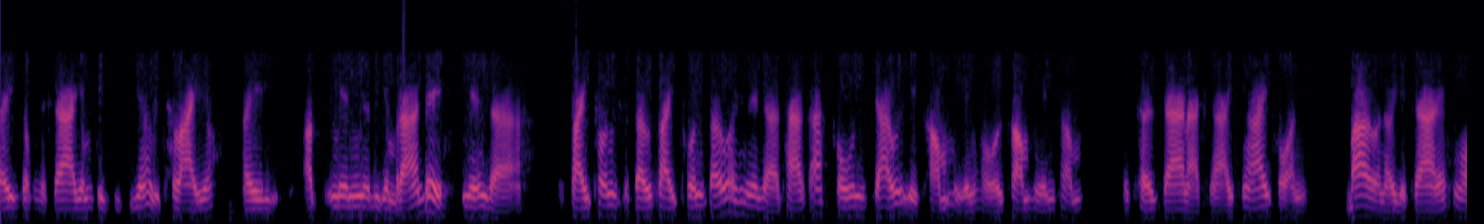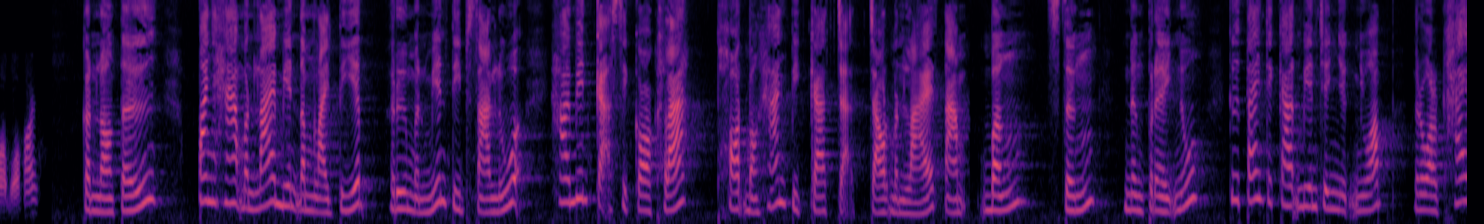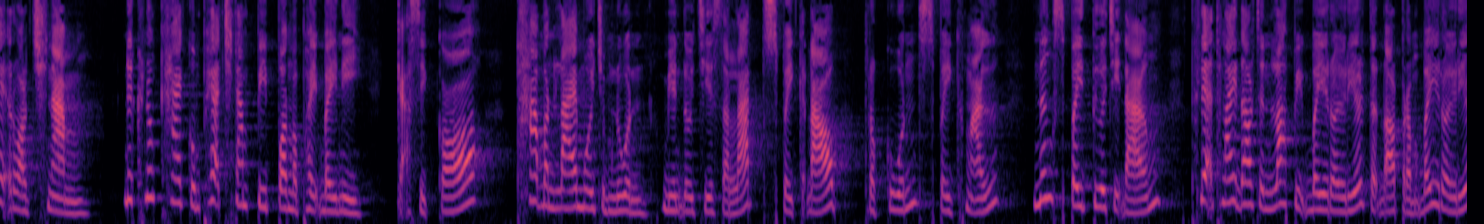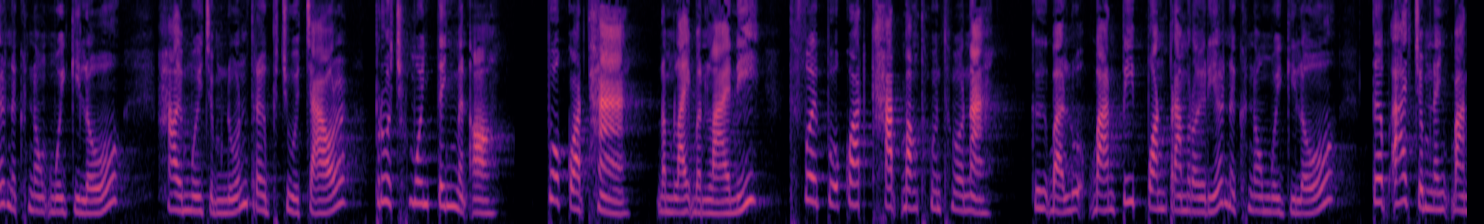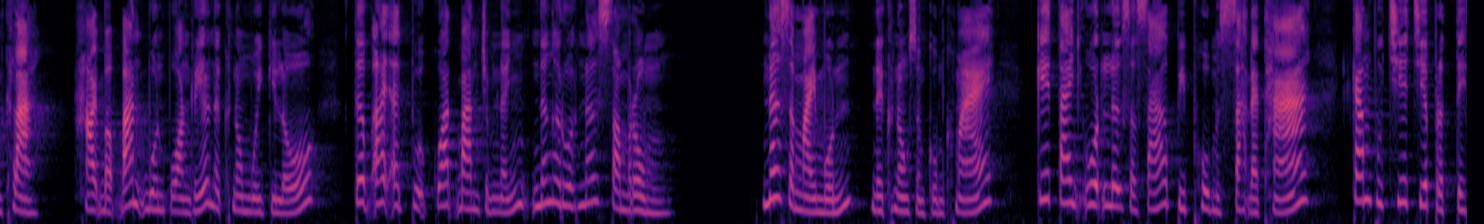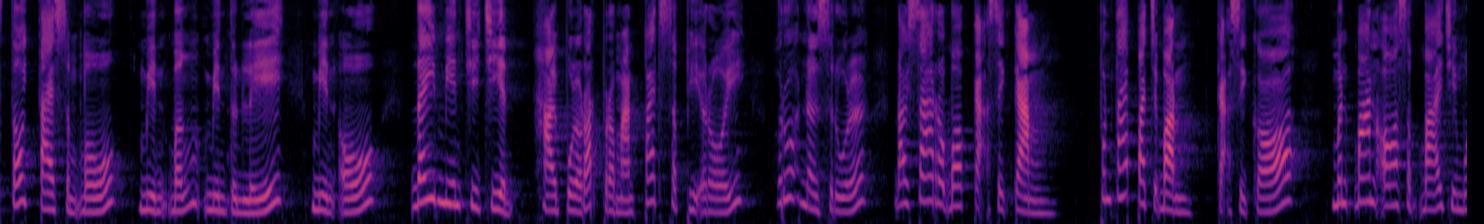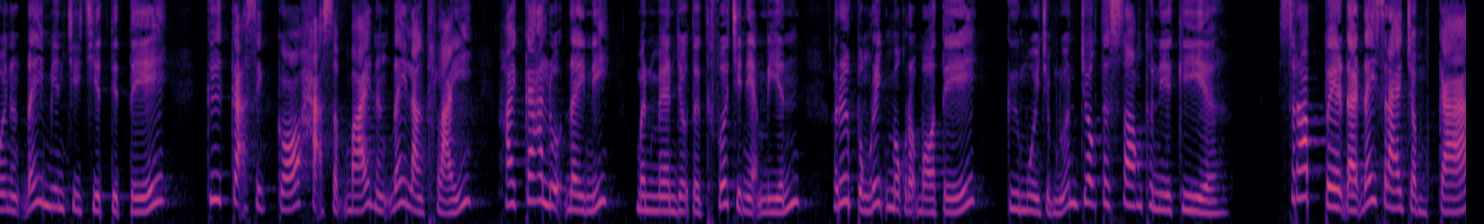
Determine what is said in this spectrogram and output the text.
ដីស្រុកសកាខ្ញុំតិចតិចវាថ្លៃហើយអត់មានរីចម្រើនទេមានតែផ្សាយធនទៅផ្សាយធនទៅមានតែថាកាកូនចៅវាខំរៀនរយខំរៀនខំធ្វើការណាឆ្ងាយឆ្ងាយគ្រាន់បើនៅយការនេះងាប់អស់ហើយកន្លងទៅ បញ្ហាបន្លែមានតម្លៃទាបឬមិនមានទីផ្សារលក់ហើយមានកសិករខ្លះថតបង្ហាញពីការចាក់ចោលបន្លែតាមបឹងស្ទឹង និងព្រែកនោះគឺតែងតែកើតមានជាញឹកញាប់រាល់ខែរាល់ឆ្នាំ នៅក្នុងខែកុម្ភៈឆ្នាំ2023នេះកសិករ ថាបន្លែមួយចំនួន មានដូចជាសាឡាត់ស្ពៃក្តោបត្រកួនស្ពៃខ្មៅនិងស្ពៃតឿជាដើមធ្លាក់ថ្លៃដល់ចន្លោះពី300រៀលទៅដល់800រៀលនៅក្នុង1គីឡូហើយមួយចំនួនត្រូវព្យួរចោលព្រោះឈ្មួញទិញមិនអស់ពួកគាត់ថាតម្លៃបន្លែនេះធ្វើឲ្យពួកគាត់ខាត់បង់ធ្ងន់ធ្ងរណាស់គឺបើលក់បាន2500រៀលនៅក្នុង1គីឡូទើបអាចចំណេញបានខ្លះហើយបើបាន4000រៀលនៅក្នុង1គីឡូ ទើបអាចឲ្យពួកគាត់បានចំណេញនិងរស់នៅសមរម្យនៅសម័យមុននៅក្នុងសង្គមខ្មែរគេតែងអួតលើកសរសើរពីភូមិសាស្ត្រដែលថា កម្ពុជាជាប្រទេសតូចតែសម្បូរមានបឹងមានទន្លេ មានអូរដីមានជីជាតិហើយពលរដ្ឋប្រមាណ80%រស់នៅស្រួលដោយសាររបបកសិកម្មប៉ុន្តែបច្ចុប្បន្នកសិករមិនបានអសប្បាយជាមួយនឹងដីមានជីជាតិទៀតទេ គឺកសិករហាក់សប្បាយនឹងដីឡើងថ្លៃហើយការលក់ដីនេះមិនមែនយកទៅធ្វើជាអ្នកមានឬពង្រីកមុខរបរទេ គឺមួយចំនួនយកទៅសងធនាគារស្របពេលដែលដីស្រែចម្ការ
